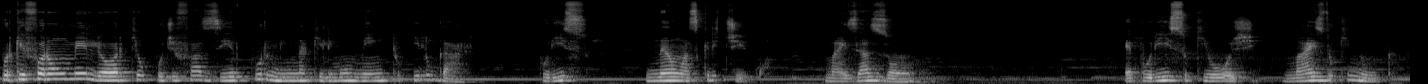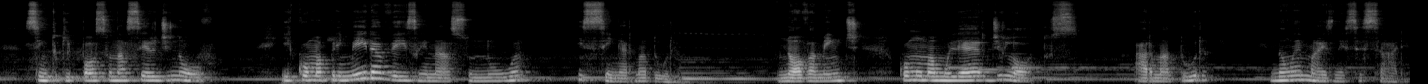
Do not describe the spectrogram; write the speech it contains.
porque foram o melhor que eu pude fazer por mim naquele momento e lugar. Por isso, não as critico, mas as honro. É por isso que hoje, mais do que nunca, sinto que posso nascer de novo e, como a primeira vez, renasço nua e sem armadura. Novamente, como uma mulher de lótus, a armadura não é mais necessária.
